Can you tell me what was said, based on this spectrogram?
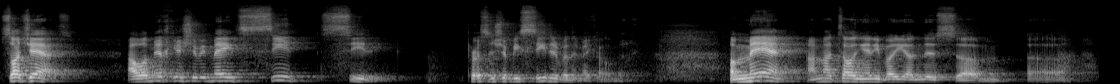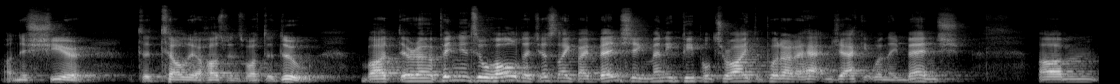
such as our alamichya should be made seat, seating. Person should be seated when they make alamichya. A man, I'm not telling anybody on this um, uh, on this shear to tell their husbands what to do. But there are opinions who hold that just like by benching, many people try to put on a hat and jacket when they bench. Um,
